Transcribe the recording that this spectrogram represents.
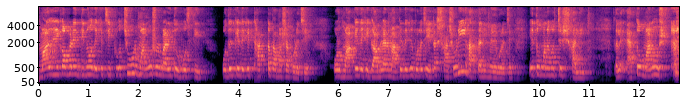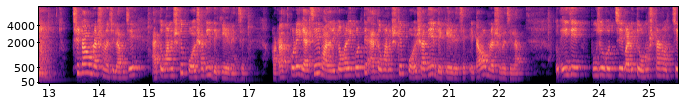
মাল রিকভারির দিনেও দেখেছি প্রচুর মানুষ ওর বাড়িতে উপস্থিত। ওদেরকে দেখে ঠাট্টা তামাশা করেছে। ওর মাকে দেখে, গামলার মাকে দেখে বলেছে, এটা শাশুড়িই হাততালি মেরে বলেছে। এ তো মনে হচ্ছে শালি। তাহলে এত মানুষ, সেটাও আমরা শুনেছিলাম যে, এত মানুষকে পয়সা দিয়ে ডেকে এনেছে। হঠাৎ করে গেছে মাল রিকভারি করতে এত মানুষকে পয়সা দিয়ে ডেকে এনেছে, এটাও আমরা শুনেছিলাম। তো এই যে পুজো হচ্ছে, বাড়িতে অনুষ্ঠান হচ্ছে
